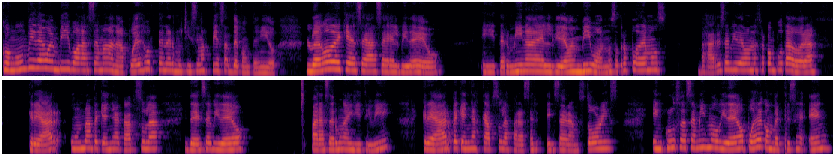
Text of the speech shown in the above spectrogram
Con un video en vivo a la semana puedes obtener muchísimas piezas de contenido. Luego de que se hace el video y termina el video en vivo, nosotros podemos bajar ese video a nuestra computadora, crear una pequeña cápsula de ese video para hacer un IGTV, crear pequeñas cápsulas para hacer Instagram Stories. Incluso ese mismo video puede convertirse en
